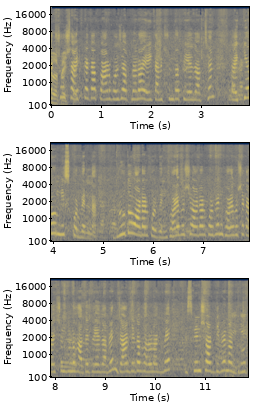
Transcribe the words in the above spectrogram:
একশো ষাট টাকা পার গজে আপনারা এই কালেকশনটা পেয়ে যাচ্ছেন তাই কেউ মিস করবেন না। দ্রুত অর্ডার করবেন ঘরে বসে অর্ডার করবেন ঘরে বসে কালেকশনগুলো হাতে পেয়ে যাবেন যার যেটা ভালো লাগবে স্ক্রিনশট দিবেন আর দ্রুত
